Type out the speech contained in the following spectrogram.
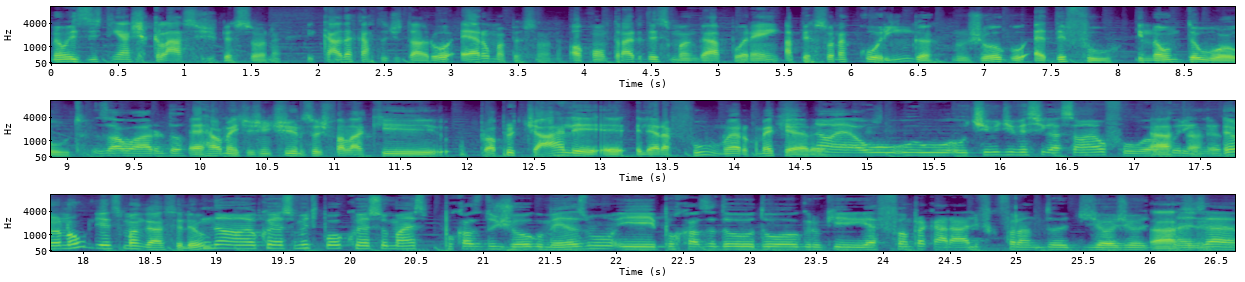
não existem as classes de persona, e cada carta de tarô era uma persona. Ao contrário desse mangá, porém, a persona coringa no jogo é The Fool e não The World. Zawardo. É, realmente, a gente não de falar que o próprio Charlie, é, ele era Fool, não era? Como é que era? Não, é, o, o, o time de investigação é o Fool, é ah, o tá. Coringa. Tá. Eu não li esse mangá, você leu? Não, eu conheço muito pouco, conheço mais por causa do jogo mesmo e por causa do, do Ogro, que é fã pra caralho fico falando do Jojo, ah, mas é,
